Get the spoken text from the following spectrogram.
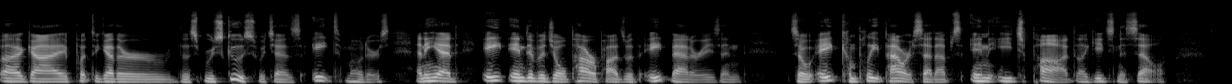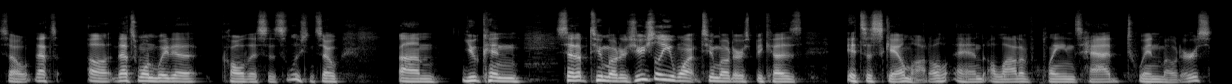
a guy put together the Spruce Goose, which has eight motors, and he had eight individual power pods with eight batteries, and so eight complete power setups in each pod, like each nacelle. So that's uh, that's one way to call this a solution. So um, you can set up two motors. Usually, you want two motors because it's a scale model, and a lot of planes had twin motors.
